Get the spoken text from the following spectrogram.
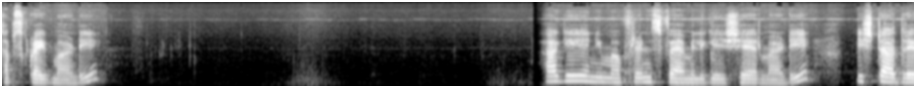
ಸಬ್ಸ್ಕ್ರೈಬ್ ಮಾಡಿ. ಹಾಗೆಯೇ ನಿಮ್ಮ ಫ್ರೆಂಡ್ಸ್ ಫ್ಯಾಮಿಲಿಗೆ ಶೇರ್ ಮಾಡಿ. ಇಷ್ಟ ಆದರೆ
